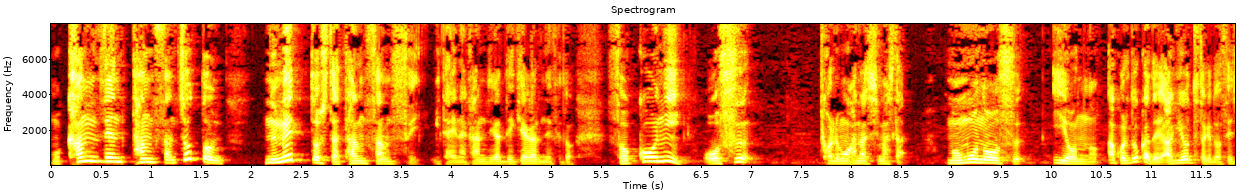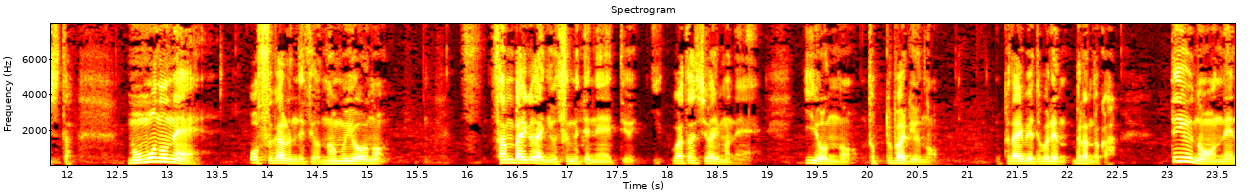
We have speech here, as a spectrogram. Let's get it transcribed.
もう完全炭酸、ちょっとぬめっとした炭酸水みたいな感じが出来上がるんですけど、そこにお酢、これもお話ししました。桃のお酢、イオンの。あ、これどっかであげようって言ったけど忘れちゃった。桃のね、お酢があるんですよ。飲む用の。3倍ぐらいに薄めてねっていう。私は今ね、イオンのトップバリューのプライベートブランドか。っていうのをね、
